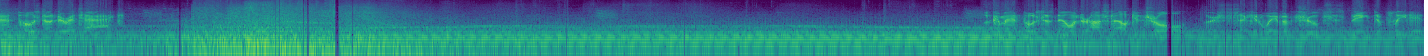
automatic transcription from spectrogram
Command post under attack. The command post is now under hostile control. Our second wave of troops is being depleted.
